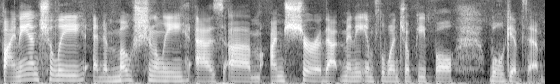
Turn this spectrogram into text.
financially and emotionally as um, I'm sure that many influential people will give them.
